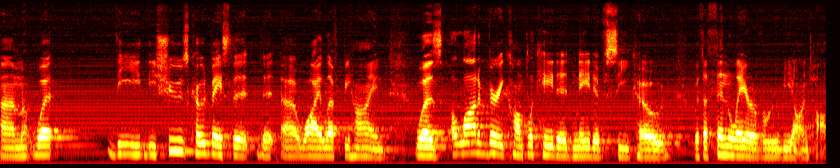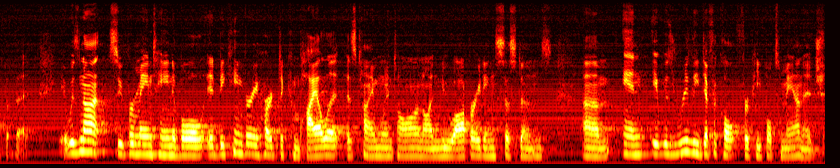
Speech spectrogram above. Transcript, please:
Um, what the, the shoes code base that, that uh, Why left behind was a lot of very complicated native C code with a thin layer of Ruby on top of it. It was not super maintainable. It became very hard to compile it as time went on on new operating systems. Um, and it was really difficult for people to manage.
